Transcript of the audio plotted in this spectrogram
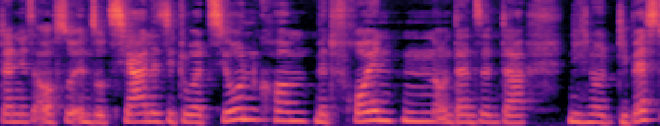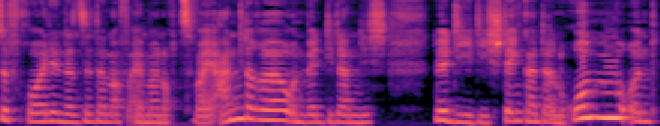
dann jetzt auch so in soziale Situationen kommt mit Freunden und dann sind da nicht nur die beste Freundin, dann sind dann auf einmal noch zwei andere und wenn die dann nicht, ne, die, die stänkern dann rum und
